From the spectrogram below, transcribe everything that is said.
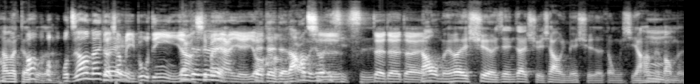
他们德国的，我知道那个像米布丁一样，西班牙也有，对对对，然后他们就一起吃，对对对，然后我们会 share 今天在学校里面学的东西，然后他们帮我们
